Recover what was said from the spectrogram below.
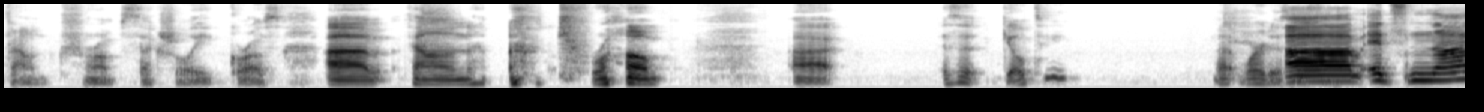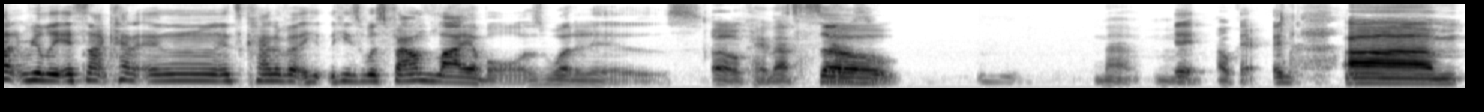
found Trump sexually gross. Um, found Trump. Uh, is it guilty? That word is. Um, it's not really. It's not kind of. It's kind of a. He he's was found liable, is what it is. oh, okay, that's So that. mm, it- okay. it- um,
